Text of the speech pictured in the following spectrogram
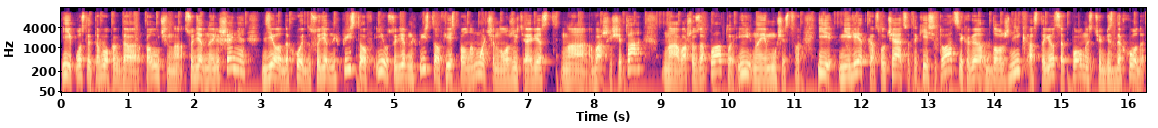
И после того, когда получено судебное решение, дело доходит до судебных приставов, и у судебных приставов есть полномочия наложить арест на ваши счета, на вашу зарплату и на имущество. И нередко случаются такие ситуации, когда должник остается полностью без дохода,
